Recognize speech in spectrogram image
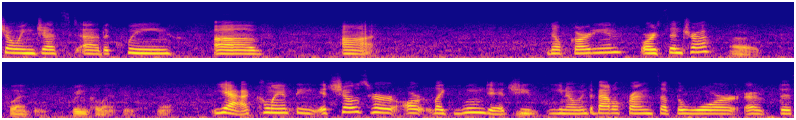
showing just uh, the queen of uh, Nilfgaardian or Cintra. Uh, Calanthe, Queen Calanthe. Yeah. Yeah, Calanthe. It shows her or like wounded. She's you know in the battlefronts of the war of this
